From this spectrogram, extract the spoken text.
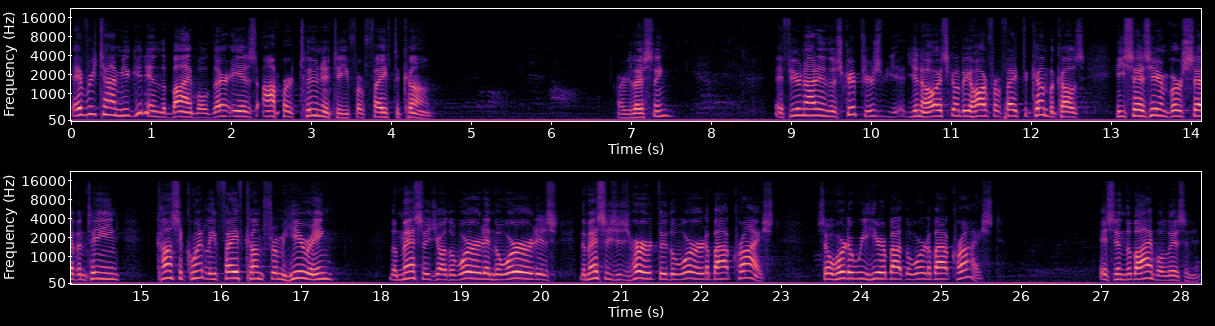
Every time you get in the Bible, there is opportunity for faith to come. Are you listening? If you're not in the scriptures, you know, it's going to be hard for faith to come because he says here in verse 17, Consequently, faith comes from hearing the message or the word, and the word is the message is heard through the word about Christ. So, where do we hear about the word about Christ? It's in the Bible, isn't it?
